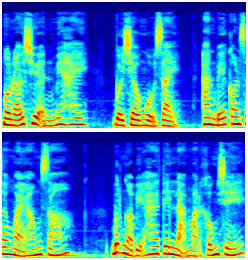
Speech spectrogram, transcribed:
Ngồi nói chuyện mới hay, Buổi chiều ngủ dậy, An bế con ra ngoài hóng gió. Bất ngờ bị hai tên lạ mặt khống chế.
